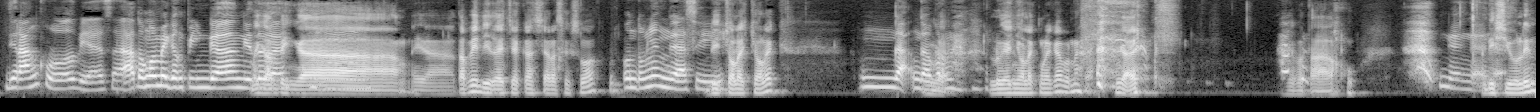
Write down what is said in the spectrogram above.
Dirangkul biasa atau nggak megang pinggang gitu Megang kan pinggang, ya. Tapi dilecehkan secara seksual, untungnya enggak sih dicolek-colek, enggak enggak Enggak. pernah lu yang nyolek mereka pernah? Enggak ya? Siapa tahu. enggak enggak. Disiulin?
